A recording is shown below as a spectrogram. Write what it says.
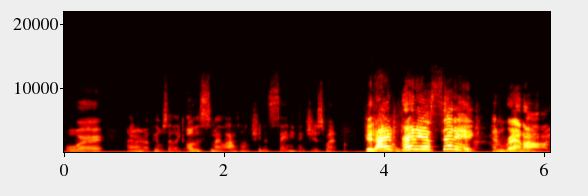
or I don't know. People say like, oh, this is my last song. She didn't say anything. She just went, good night, Radio City, and ran off.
